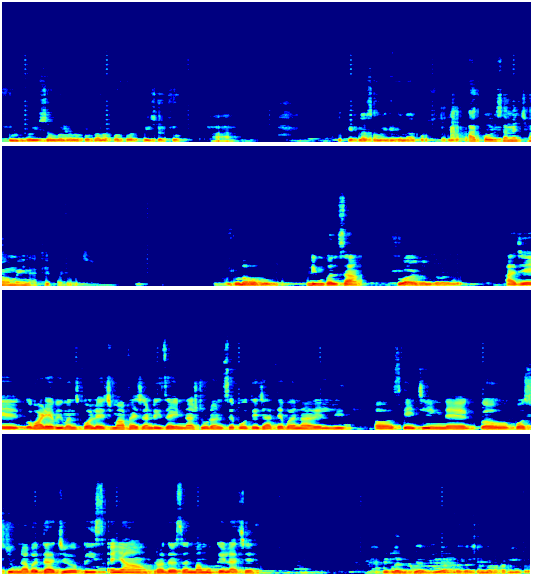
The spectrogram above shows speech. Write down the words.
શું ભવિષ્યમાં તમે પોતાના પગ પર થઈ શકશો? હા. કેટલા સમયથી તમે આ કોર્સ કરી આ કોર્સ અમે છ મહિનાથી કર્યો છે શું નામ આપણું ડિમ્પલ શાહ શું આયોજન કરાયું? આજે વાડિયા વિમન્સ કોલેજમાં ફેશન ડિઝાઇનના સ્ટુડન્ટ્સે પોતે જાતે બનાવેલી સ્કેચિંગ ને કોસ્ટ્યુમના બધા જ પીસ અહીંયા પ્રદર્શનમાં મૂકેલા છે. કેટલા વિદ્યાર્થીઓ આ પ્રદર્શનમાં ભાગ લીધો?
